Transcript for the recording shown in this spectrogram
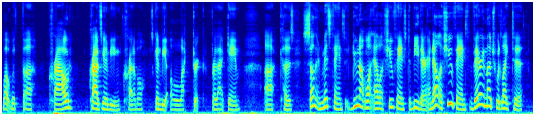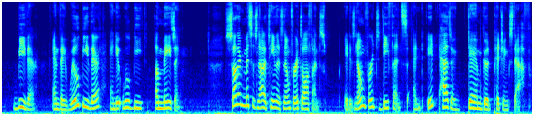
what with the crowd? Crowd's going to be incredible. It's going to be electric for that game because uh, Southern Miss fans do not want LSU fans to be there, and LSU fans very much would like to be there, and they will be there, and it will be amazing. Southern Miss is not a team that's known for its offense. It is known for its defense, and it has a damn good pitching staff.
